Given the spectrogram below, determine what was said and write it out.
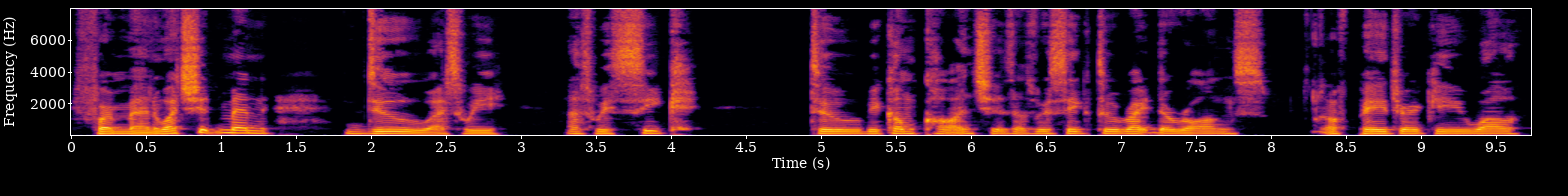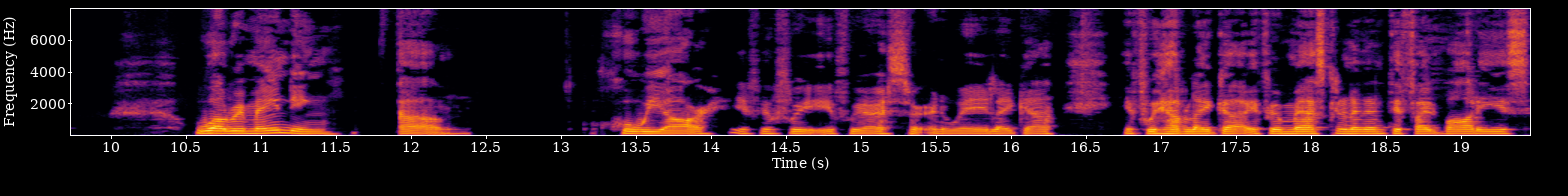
for men? What should men do as we as we seek to become conscious, as we seek to right the wrongs of patriarchy while while remaining um, who we are if, if we if we are a certain way like uh if we have like uh if we're masculine identified bodies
